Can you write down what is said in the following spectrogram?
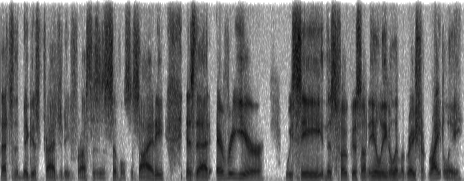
that's the biggest tragedy for us as a civil society, is that every year we see this focus on illegal immigration rightly.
